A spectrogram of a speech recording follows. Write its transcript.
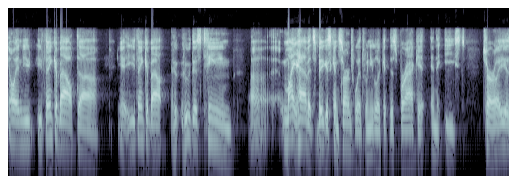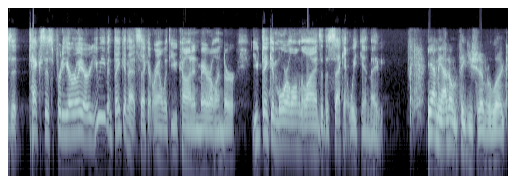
you know, and you, you think about, uh, you think about who, who this team uh, might have its biggest concerns with when you look at this bracket in the East. Charlie? Is it Texas pretty early, or are you even thinking that second round with UConn and Maryland, or you thinking more along the lines of the second weekend, maybe? Yeah, I mean, I don't think you should overlook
